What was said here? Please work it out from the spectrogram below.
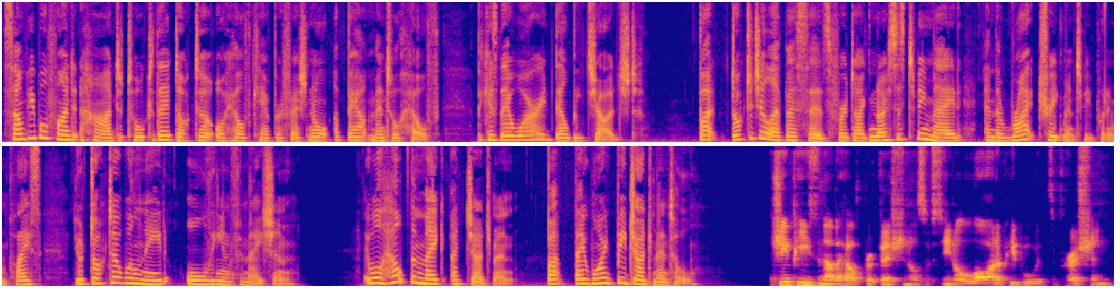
Some people find it hard to talk to their doctor or healthcare professional about mental health because they're worried they'll be judged. But Dr. Jalepa says for a diagnosis to be made and the right treatment to be put in place, your doctor will need all the information. It will help them make a judgment, but they won't be judgmental. GPs and other health professionals have seen a lot of people with depression.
